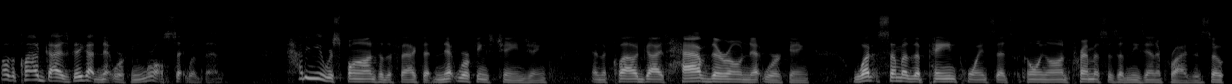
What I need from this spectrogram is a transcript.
Oh, the cloud guys, they got networking, we're all set with them. How do you respond to the fact that networking's changing and the cloud guys have their own networking? What are some of the pain points that's going on premises in these enterprises? So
